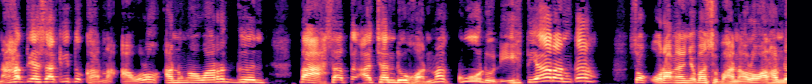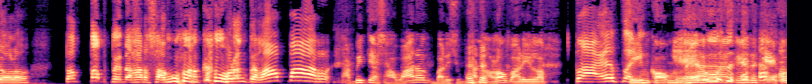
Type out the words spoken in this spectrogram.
Nah hati asa kitu karena Allah anu ngawaregeun. Tah sate acan duhon mah kudu diikhtiaran Kang. Sok urang yang nyoba subhanallah alhamdulillah. Tetep teh dahar sanggung mah Kang orang teh lapar. tapi tiasa wareg bari subhanallah bari lep eta singkong teh gitu gitu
